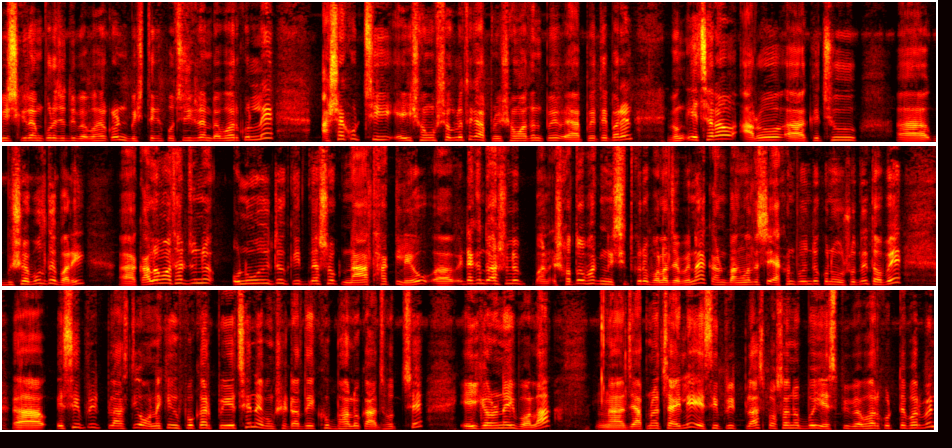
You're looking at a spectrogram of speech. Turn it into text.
বিশ গ্রাম করে যদি ব্যবহার করেন, বিশ থেকে পঁচিশ গ্রাম ব্যবহার করলে আশা করছি এই সমস্যাগুলো থেকে আপনি সমাধান পেতে পারেন। এবং এছাড়াও আরও কিছু বিষয় বলতে পারি কালো মাথার জন্য অনুমোদিত কীটনাশক না থাকলেও এটা কিন্তু আসলে মানে শতভাগ নিশ্চিত করে বলা যাবে না, কারণ বাংলাদেশে এখন পর্যন্ত কোনো ওষুধ নেই। তবে এসিপ্রিট প্লাস দিয়ে অনেকেই উপকার পেয়েছেন এবং সেটাতে খুব ভালো কাজ হচ্ছে। এই কারণেই বলা যে আপনারা চাইলে এসিপ্রিট প্লাস পঁচানব্বই এসপি ব্যবহার করতে পারবেন,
